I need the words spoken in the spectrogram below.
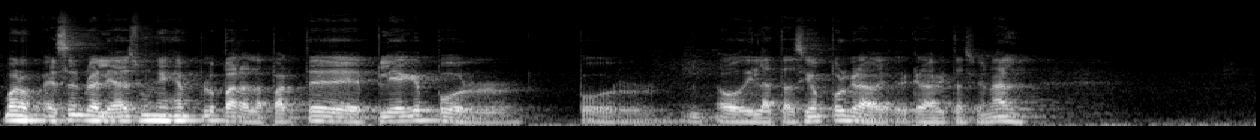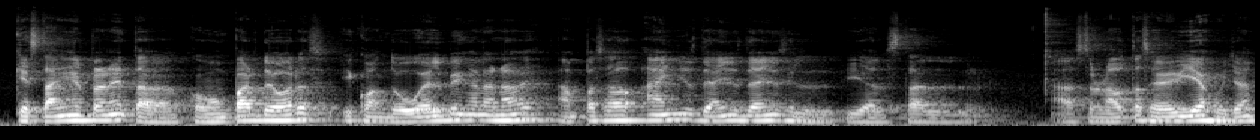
Bueno, ese en realidad es un ejemplo para la parte de pliegue por, por o dilatación por gravitacional que están en el planeta como un par de horas y cuando vuelven a la nave han pasado años de años de años y hasta el astronauta se ve viejo ya.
